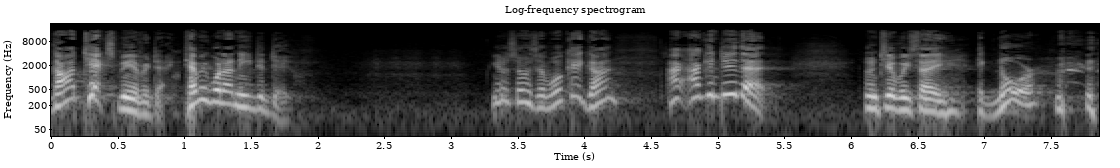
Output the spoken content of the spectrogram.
God texts me every day. Tell me what I need to do. You know, someone said, well, okay, God, I, I can do that. Until we say, ignore.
